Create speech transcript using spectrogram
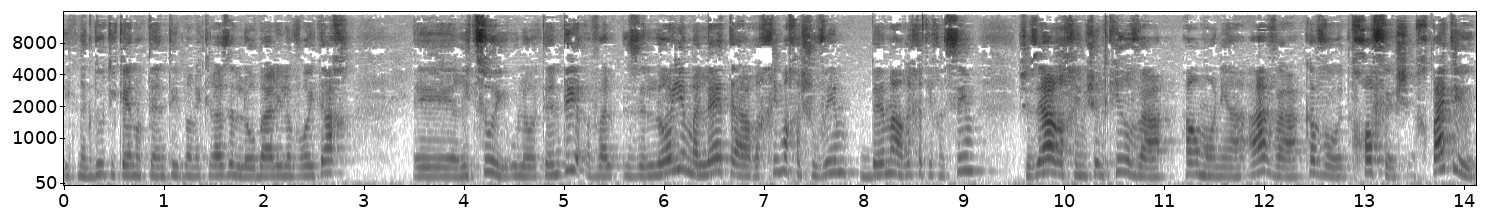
התנגדות היא כן אותנטית במקרה הזה, לא בא לי לבוא איתך. אה, ריצוי הוא לא אותנטי, אבל זה לא ימלא את הערכים החשובים במערכת יחסים, שזה הערכים של קרבה, הרמוניה, אהבה, כבוד, חופש, אכפתיות.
